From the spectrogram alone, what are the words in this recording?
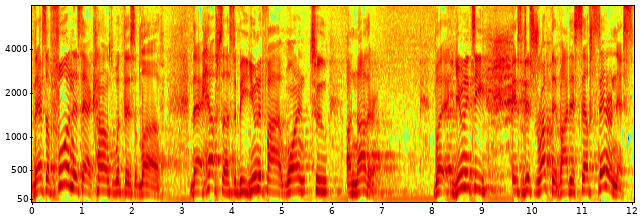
There's a fullness that comes with this love that helps us to be unified one to another. But unity is disrupted by this self centeredness,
